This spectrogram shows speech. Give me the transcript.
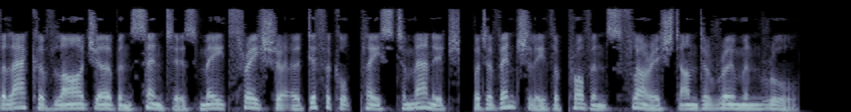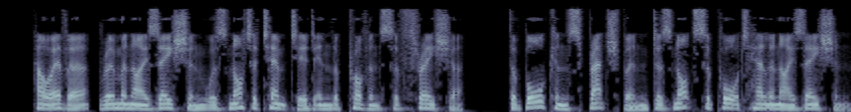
The lack of large urban centers made Thracia a difficult place to manage, but eventually the province flourished under Roman rule. However, Romanization was not attempted in the province of Thracia. The Balkan Sprachbund does not support Hellenization.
